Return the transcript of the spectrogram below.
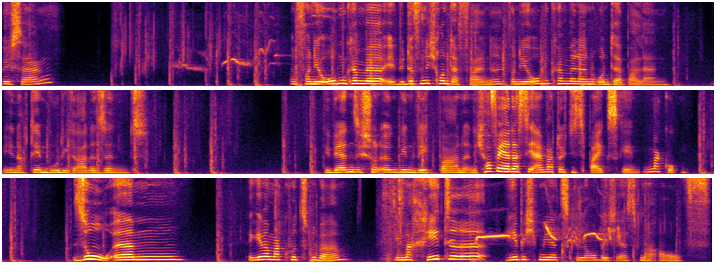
Würde ich sagen. Und von hier oben können wir... Wir dürfen nicht runterfallen, ne? Von hier oben können wir dann runterballern. Je nachdem, wo die gerade sind. Die werden sich schon irgendwie einen Weg bahnen. Ich hoffe ja, dass die einfach durch die Spikes gehen. Mal gucken. So, ähm... Dann gehen wir mal kurz rüber. Die Machete hebe ich mir jetzt, glaube ich, erstmal auf.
